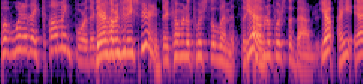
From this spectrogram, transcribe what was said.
but what are they coming for? They're, They're com- coming for the experience. They're coming to push the limits. They're Yeah. coming to push the boundaries. Yep. I, I,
